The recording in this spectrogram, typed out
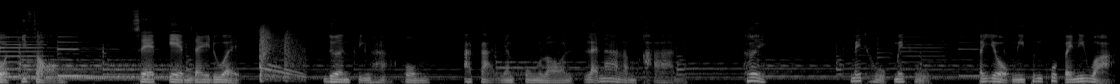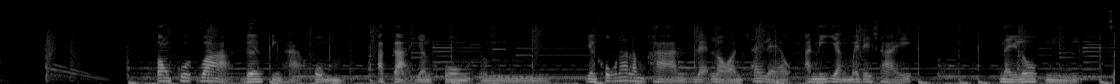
บทที่ 2 เซฟเกมได้ด้วย เดือนสิงหาคม อากาศยังคงร้อนและน่าลำคาญ เฮ้ย ไม่ถูกไม่ถูก ประโยคนี้เพิ่งพูดไปนี่หว่า ต้องพูดว่าเดือนสิงหาคม อากาศยังคงอืมยังคงน่าลำคาญและร้อนใช่แล้ว อันนี้ยังไม่ได้ใช้ ในโลกนี้ส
